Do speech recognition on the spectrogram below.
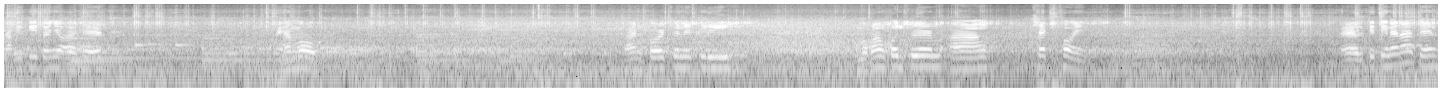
Nakikita nyo ahead, may hamog. Unfortunately, mukhang confirm ang checkpoint. Eh, titingnan natin.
